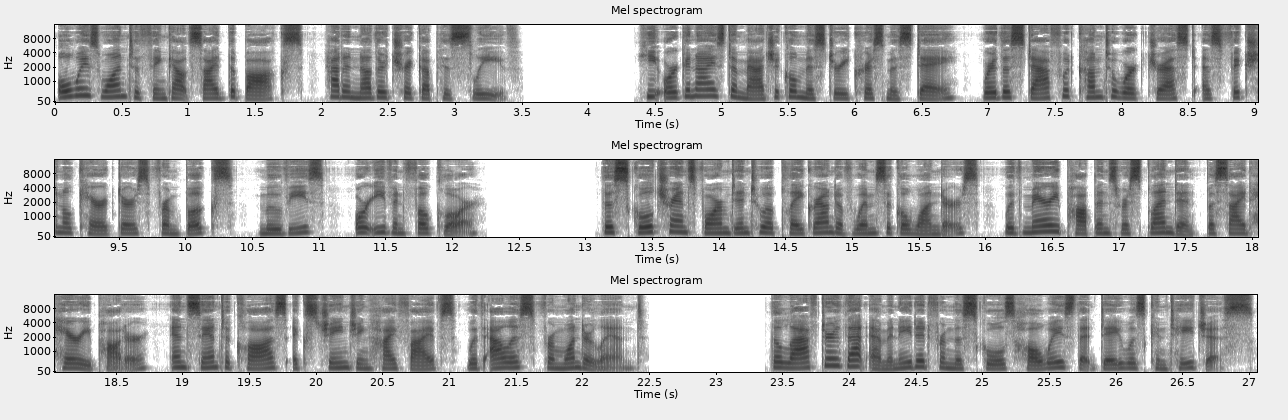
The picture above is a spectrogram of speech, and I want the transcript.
always one to think outside the box, had another trick up his sleeve. He organized a magical mystery Christmas day, where the staff would come to work dressed as fictional characters from books, movies, or even folklore. The school transformed into a playground of whimsical wonders, with Mary Poppins resplendent beside Harry Potter, and Santa Claus exchanging high fives with Alice from Wonderland. The laughter that emanated from the school's hallways that day was contagious.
